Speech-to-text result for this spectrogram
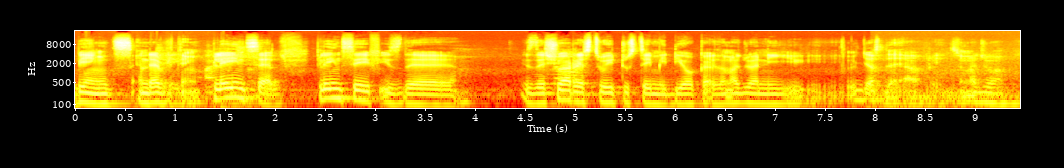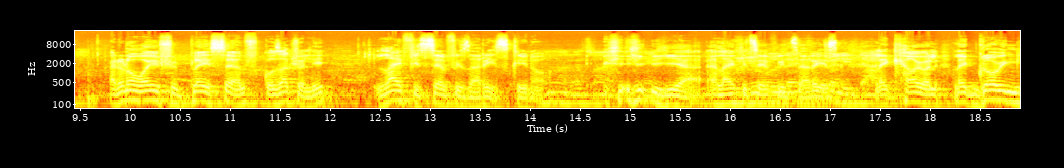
beings and everything. playing self playing safe is the is the surest way to stay mediocre. Unajua ni just the average. Unajua I don't know why you should play self, because actually, life itself is a risk. You know. yeah, life itself is a risk. Like how you're like growing,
